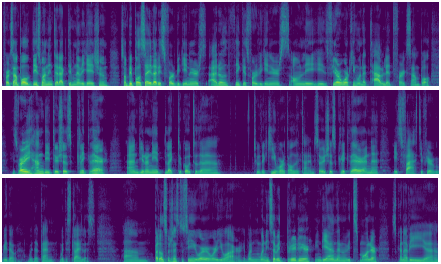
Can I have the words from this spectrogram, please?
For example, this one, interactive navigation, some people say that it's for beginners. I don't think it's for beginners only. If you're working on a tablet, for example, it's very handy to just click there and you don't need like to go to the to the keyboard all the time. So you just click there and uh, it's fast if you're with a, with a pen, with a stylus. Um, but also just to see where, where you are. When, when it's a bit prettier in the end and a bit smaller, it's going to be uh,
